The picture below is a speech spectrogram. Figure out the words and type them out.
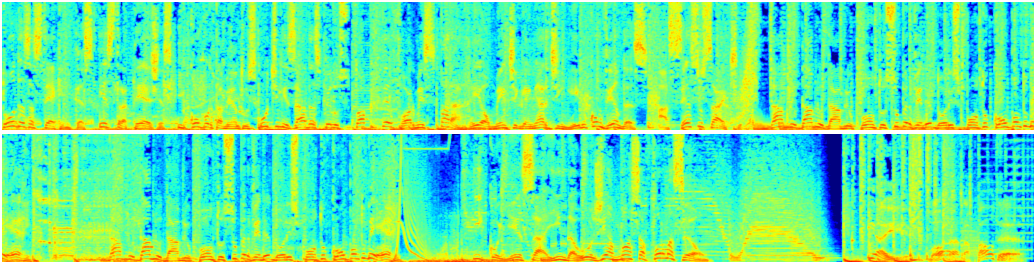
todas as técnicas, estratégias e comportamentos utilizadas pelos top performers para realmente ganhar dinheiro com vendas. Acesse o site www.supervendedores.com.br www.supervendedores.com.br e conheça ainda hoje a nossa formação. E aí, bora pra pauta?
